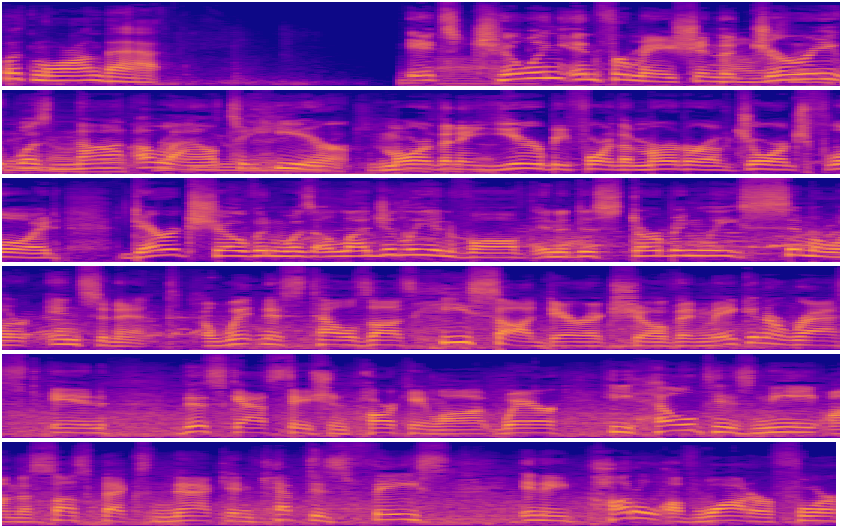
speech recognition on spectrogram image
with more on that. It's chilling information the jury was not allowed to hear. More than a year before the murder of George Floyd, Derek Chauvin was allegedly involved in a disturbingly similar incident. A witness tells us he saw Derek Chauvin make an arrest in this gas station parking lot where he held his knee on the suspect's neck and kept his face in a puddle of water for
